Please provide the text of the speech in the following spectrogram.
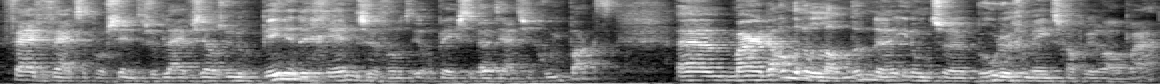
55%. Dus we blijven zelfs nu nog binnen de grenzen van het Europees Stabiliteits- en Groeipact. Ehm, maar de andere landen eh, in onze broedergemeenschap Europa,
